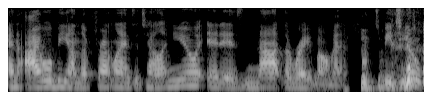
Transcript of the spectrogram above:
And I will be on the front lines of telling you it is not the right moment to be teachable.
